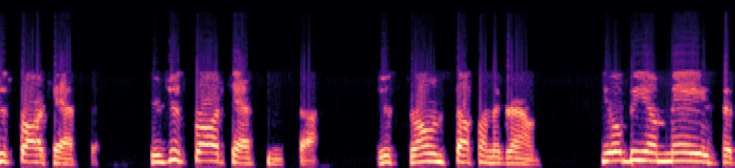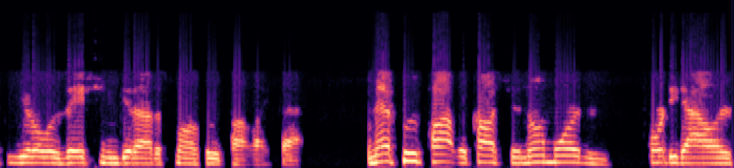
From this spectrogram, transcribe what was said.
just broadcast it. You're just broadcasting stuff, just throwing stuff on the ground. You'll be amazed at the utilization you get out of a small food pot like that. And that food pot will cost you no more than forty dollars.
